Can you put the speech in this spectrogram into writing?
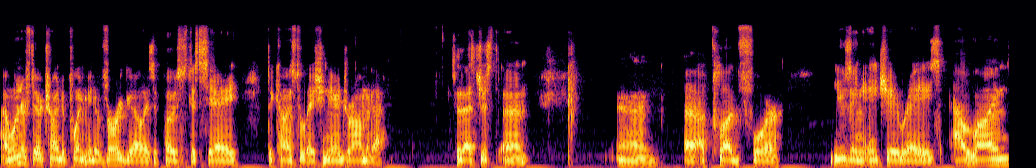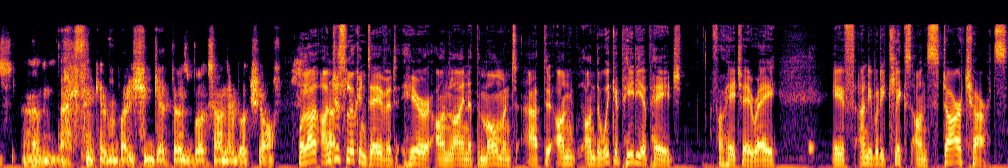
I wonder if they're trying to point me to Virgo as opposed to, say, the constellation Andromeda. So that's just um, um, a plug for using H.A. Rey's outlines. Um, I think everybody should get those books on their bookshelf. Well, I'm uh, just looking, David, here online at the moment at the on on the Wikipedia page for H.A. Rey. If anybody clicks on star charts,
